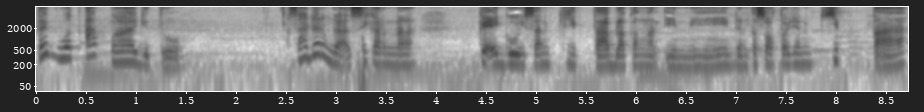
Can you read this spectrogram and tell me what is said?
Tapi buat apa gitu? Sadar nggak sih karena keegoisan kita belakangan ini dan kesotoyan kita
